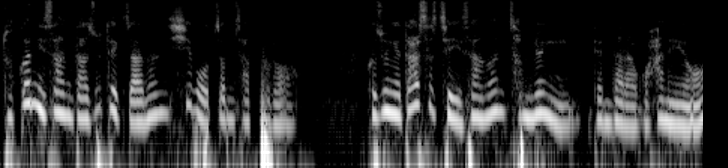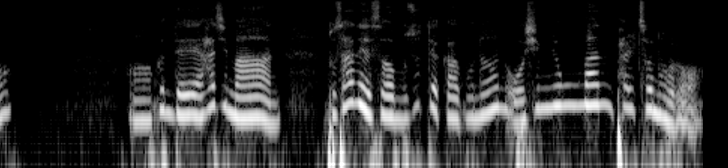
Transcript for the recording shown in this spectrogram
두 건 이상 다주택자는 15.4%, 그 중에 다섯 채 이상은 1000명이 된다라고 하네요. 어, 근데 하지만 부산에서 무주택 가구는 56만 8천 호로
